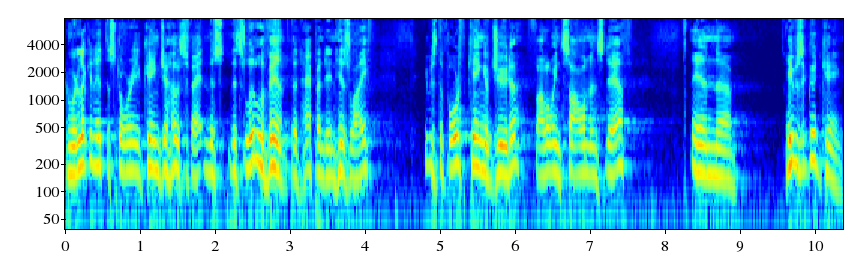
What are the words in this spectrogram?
And we're looking at the story of King Jehoshaphat and this, this little event that happened in his life. He was the fourth king of Judah following Solomon's death. And uh, he was a good king,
